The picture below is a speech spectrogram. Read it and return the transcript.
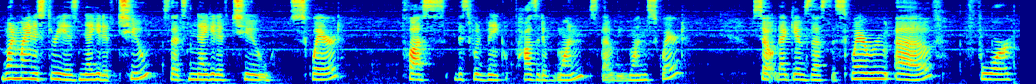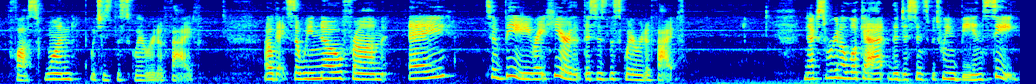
1 minus 3 is negative 2, so that's negative 2 squared, plus this would make positive 1, so that would be 1 squared. So that gives us the square root of 4 plus 1, which is the square root of 5. Okay, so we know from A to B right here that this is the square root of 5. Next, we're going to look at the distance between B and C.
